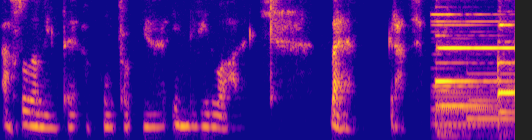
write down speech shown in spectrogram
assolutamente appunto, eh, individuale. Bene, grazie.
